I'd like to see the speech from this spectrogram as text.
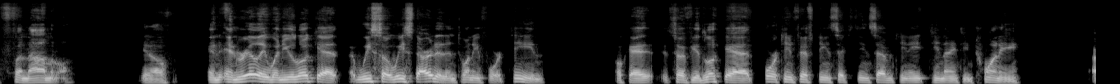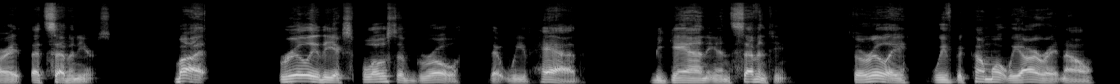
phenomenal. You know, and and really, when you look at we so we started in 2014. Okay, so if you look at 14, 15, 16, 17, 18, 19, 20, all right, that's seven years. But really, the explosive growth that we've had began in 17. So really, we've become what we are right now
